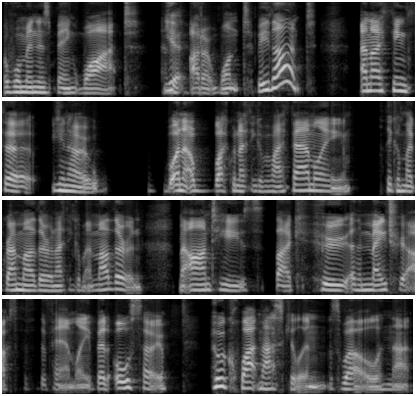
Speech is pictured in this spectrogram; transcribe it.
a woman is being white. and Yeah. I don't want to be that. And I think that you know, when I like when I think of my family, I think of my grandmother and I think of my mother and my aunties, like who are the matriarchs of the family, but also who are quite masculine as well. And that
